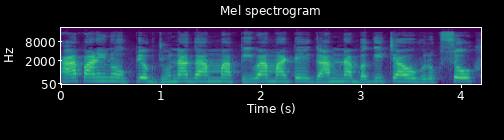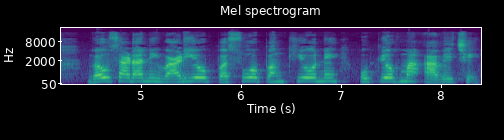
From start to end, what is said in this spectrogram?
આ પાણીનો ઉપયોગ જૂના ગામમાં પીવા માટે, ગામના બગીચાઓ, વૃક્ષો, ગૌશાળાની વાડીઓ, પશુઓ, પંખીઓને ઉપયોગમાં આવે છે.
